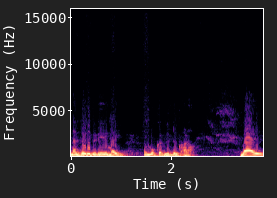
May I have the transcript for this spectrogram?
നല്ലൊരു വീഡിയോയുമായി നമുക്ക് വീണ്ടും കാണാം. ബൈ.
